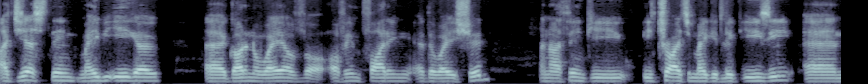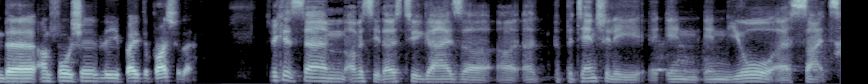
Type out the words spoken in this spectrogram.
I just think maybe ego uh, got in the way of of him fighting the way he should, and I think he he tried to make it look easy, and uh, unfortunately, he paid the price for that. Because um, obviously those two guys are, are, are potentially in in your uh, sights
